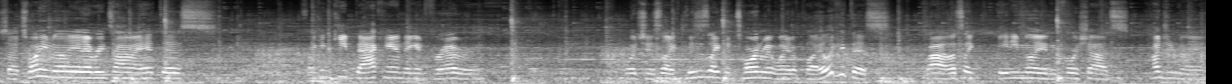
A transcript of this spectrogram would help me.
So 20 million every time I hit this. If I can keep backhanding it forever, which is like this is like the tournament way to play. Look at this. Wow, that's like 80 million in four shots. 100 million.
